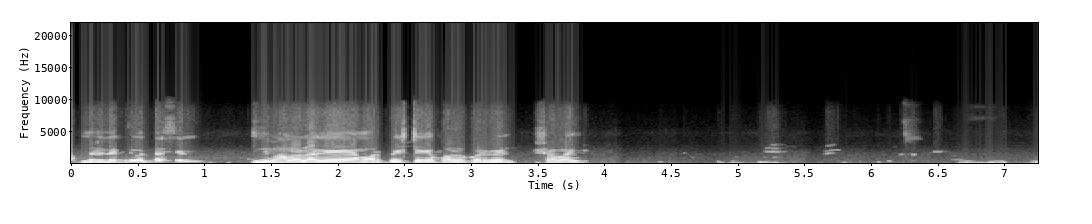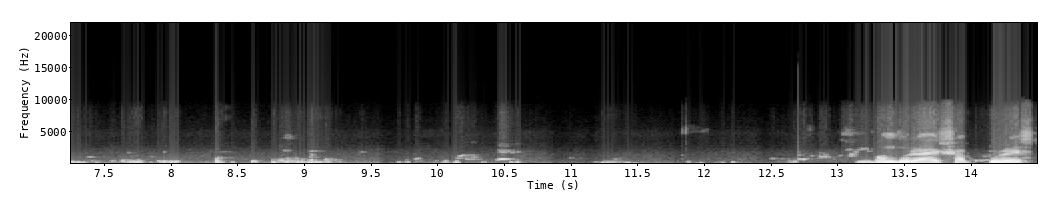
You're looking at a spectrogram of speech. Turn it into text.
আপনারা দেখতে পাচ্ছেন। যদি ভালো লাগে আমার পেজটাকে ফলো করবেন সবাই। বন্ধুরা সব টুরিস্ট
